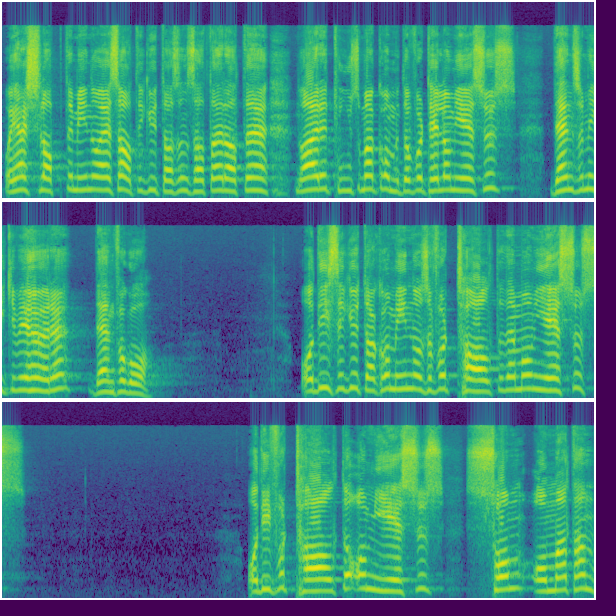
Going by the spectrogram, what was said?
og Jeg slapp dem inn, og jeg sa til gutta som satt der, at eh, nå er det to som har kommet og fortelle om Jesus. Den som ikke vil høre, den får gå. Og disse gutta kom inn, og så fortalte dem om Jesus. Og de fortalte om Jesus som om at han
